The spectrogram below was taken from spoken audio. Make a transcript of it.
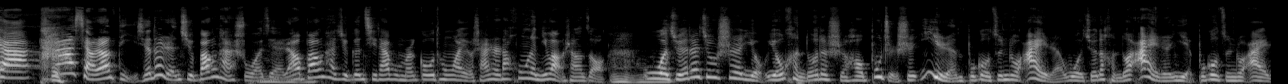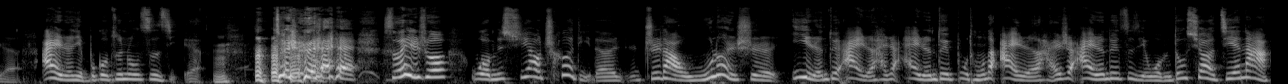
呀，他想让底下的人去帮他说嗯去，然后帮他去跟其他部门沟通啊，有啥事儿他轰着你往上走。嗯我觉得就是有有很多的时候，不只是艺人不够尊重爱人，我觉得很多爱人也不够尊重爱人，爱人也不够尊重自己，嗯对不对？所以说，我们需要彻底的知道，无论是艺人对爱人，还是爱人对不同的爱人，还是爱人对自己，我们都需要接纳，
